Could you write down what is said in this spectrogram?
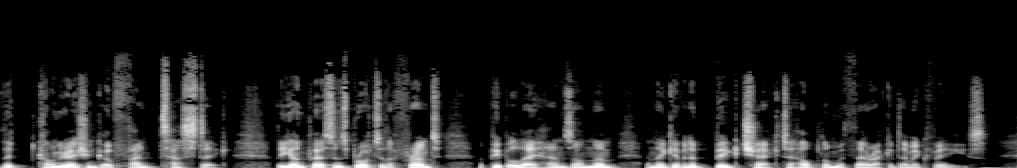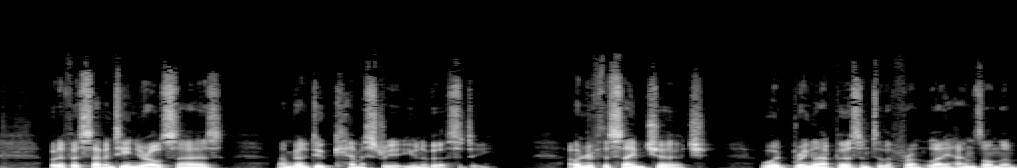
the congregation go fantastic. The young person's brought to the front, people lay hands on them, and they're given a big check to help them with their academic fees. But if a 17 year old says, I'm going to do chemistry at university, I wonder if the same church would bring that person to the front, lay hands on them,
